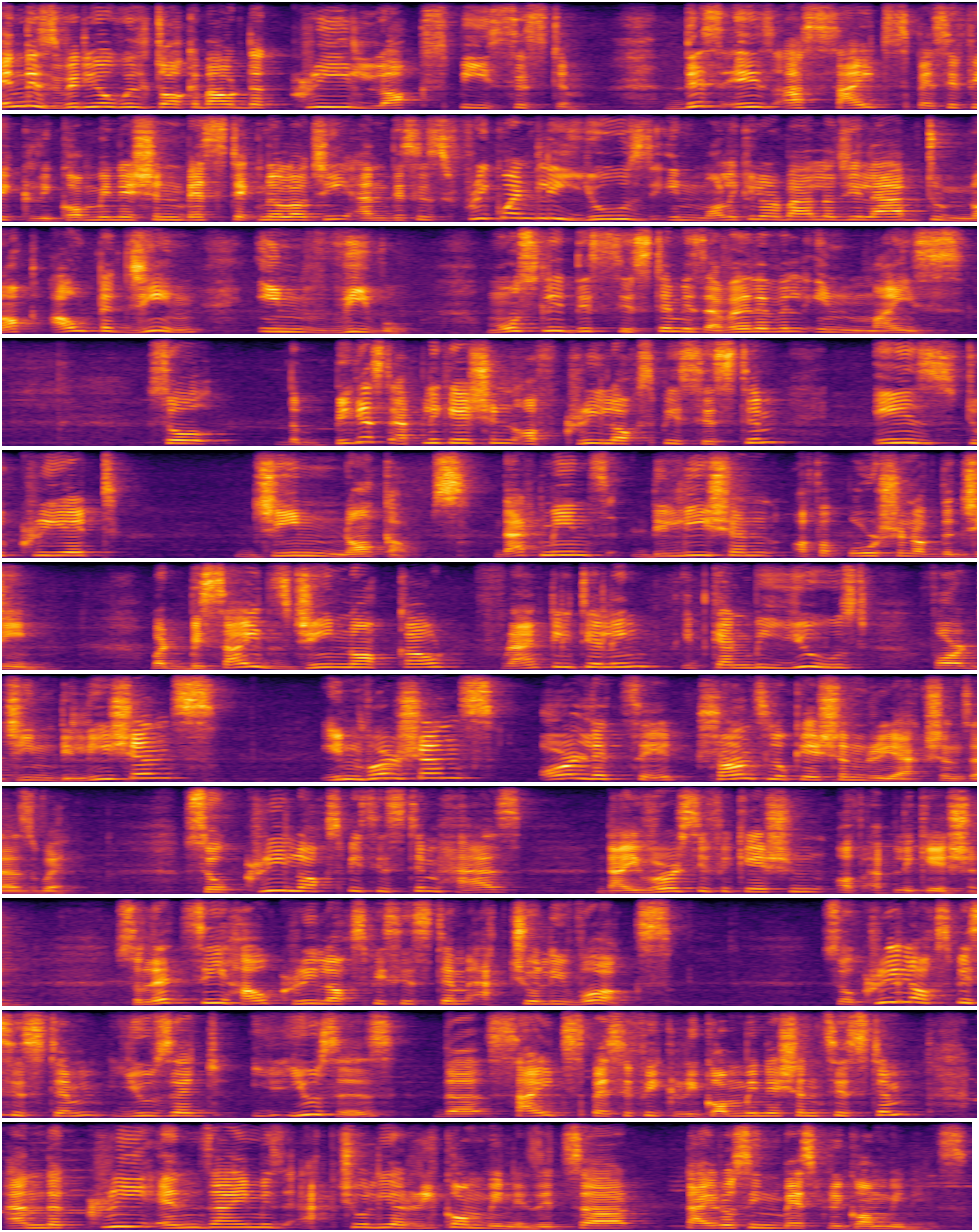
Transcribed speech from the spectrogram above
In this video, we'll talk about the Cre-LoxP system. This is a site-specific recombination-based technology and this is frequently used in molecular biology lab to knock out a gene in vivo. Mostly this system is available in mice. So the biggest application of Cre-LoxP system is to create gene knockouts. That means deletion of a portion of the gene. But besides gene knockout, frankly telling, it can be used for gene deletions, inversions, or let's say translocation reactions as well. So Cre-LoxP system has diversification of application. So let's see how Cre-LoxP system actually works. So Cre-LoxP system usage, uses the site-specific recombination system and the Cre enzyme is actually a recombinase. It's a tyrosine-based recombinase.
